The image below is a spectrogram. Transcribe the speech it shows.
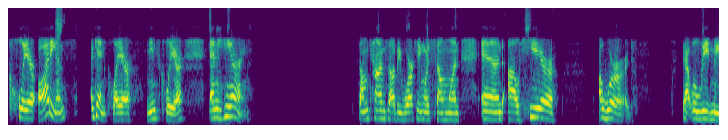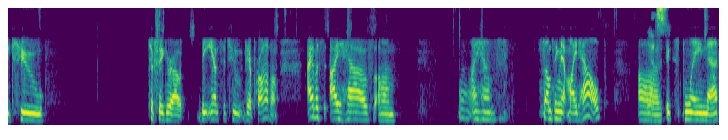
clairaudience, again, clear means clear, and hearing sometimes I'll be working with someone and I'll hear a word that will lead me to to figure out the answer to their problem. I have a, I have um, well, I have something that might help uh, yes. explain that.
